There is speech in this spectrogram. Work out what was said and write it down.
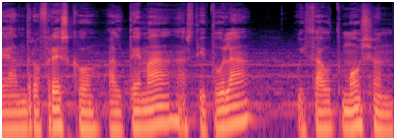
Leandro Fresco. El tema es titula Without Motion.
